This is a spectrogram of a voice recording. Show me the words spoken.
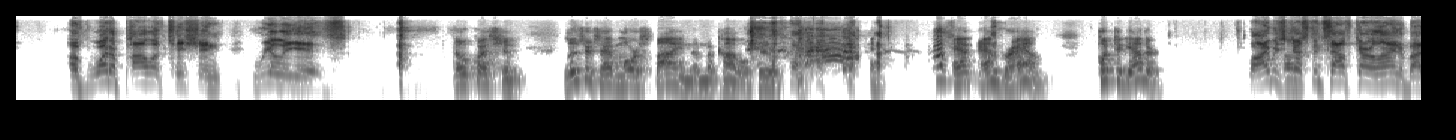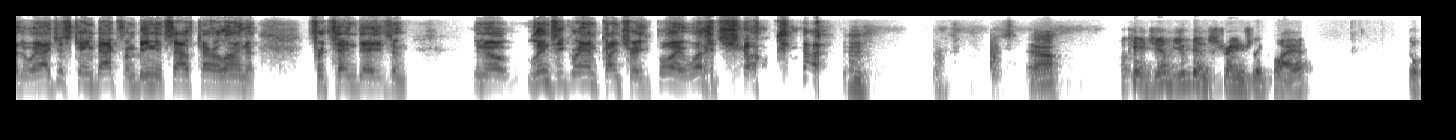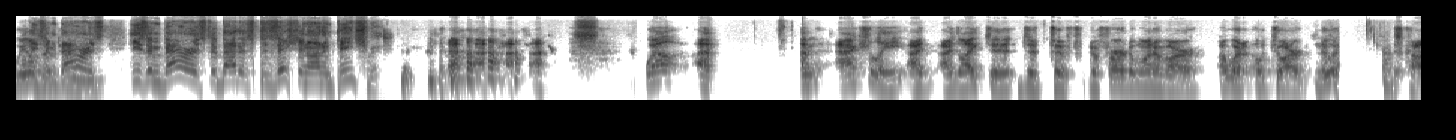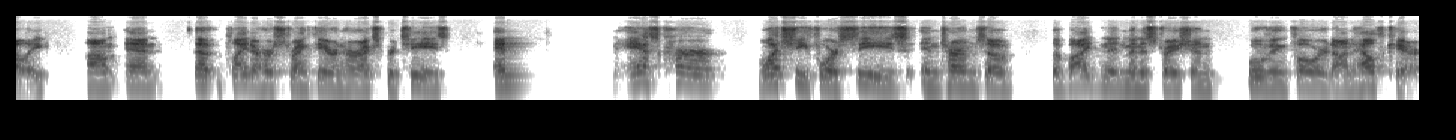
of what a politician really is. No question. Lizards have more spine than McConnell too, and and Graham put together. Well, I was Oh. just in South Carolina, by the way. I just came back from being in South Carolina for 10 days. And, you know, Lindsey Graham country, boy, what a joke. Yeah. Okay, Jim, you've been strangely quiet. The Well, wheels he's are turning. embarrassed. He's embarrassed about his position on impeachment. Well, uh, um, actually, I'd, I'd like to, to, to defer to one of our, uh, what- to our newest colleague um, and uh, play to her strength here and her expertise and ask her what she foresees in terms of the Biden administration moving forward on healthcare.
